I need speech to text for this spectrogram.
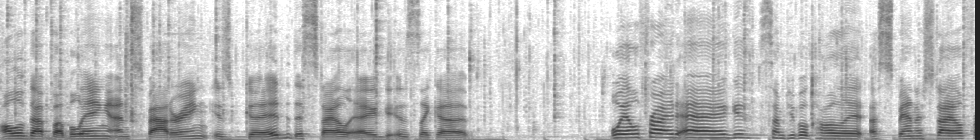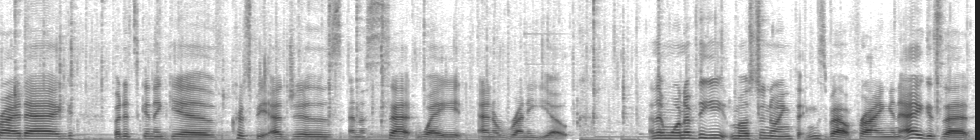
All of that bubbling and spattering is good. This style egg is like a oil fried egg. Some people call it a Spanish style fried egg, but it's gonna give crispy edges and a set white and a runny yolk. And then one of the most annoying things about frying an egg is that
